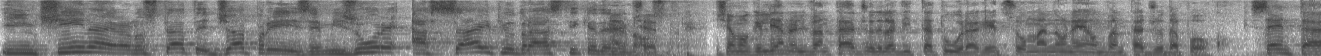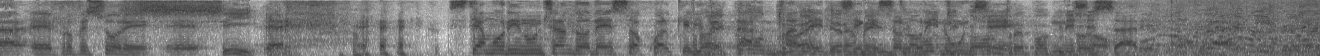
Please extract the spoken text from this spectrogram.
in Cina erano state già prese misure assai più drastiche delle eh, nostre. Certo. Diciamo che lì hanno il vantaggio della dittatura, che insomma non è un vantaggio da poco. Senta, eh, professore, eh, sì, eh, stiamo rinunciando adesso a qualche Pro libertà, contro, ma lei eh, dice che sono rinunce necessarie.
